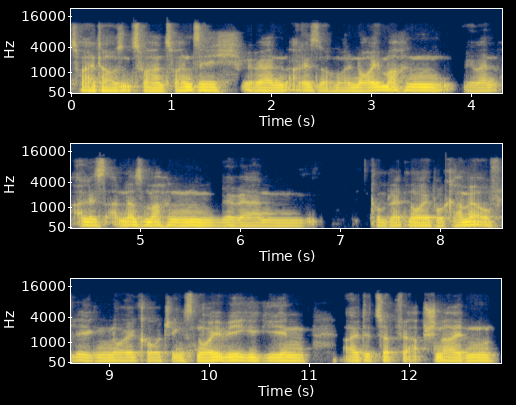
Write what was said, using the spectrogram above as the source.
2022. Wir werden alles nochmal neu machen. Wir werden alles anders machen. Wir werden komplett neue Programme auflegen, neue Coachings, neue Wege gehen, alte Zöpfe abschneiden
